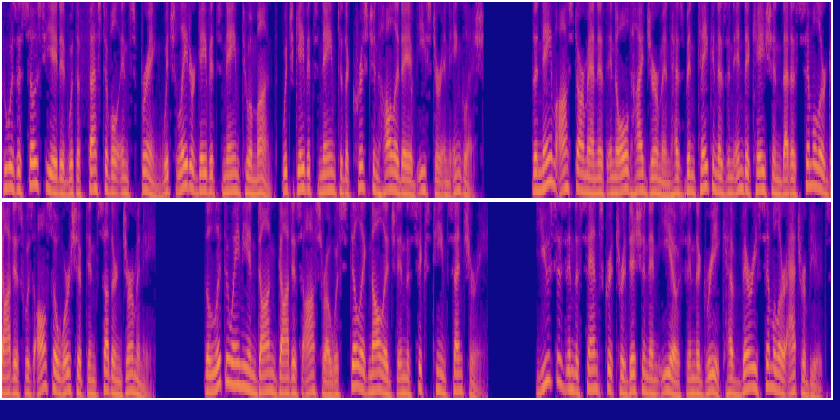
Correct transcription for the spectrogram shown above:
who was associated with a festival in spring which later gave its name to a month, which gave its name to the Christian holiday of Easter in English. The name Ostarmaneth in Old High German has been taken as an indication that a similar goddess was also worshipped in southern Germany. The Lithuanian dawn goddess Asra was still acknowledged in the 16th century. Uses in the Sanskrit tradition and eos in the Greek have very similar attributes,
